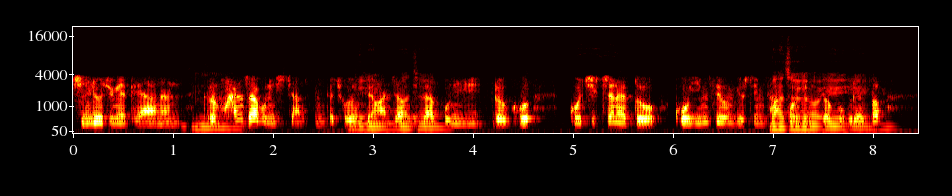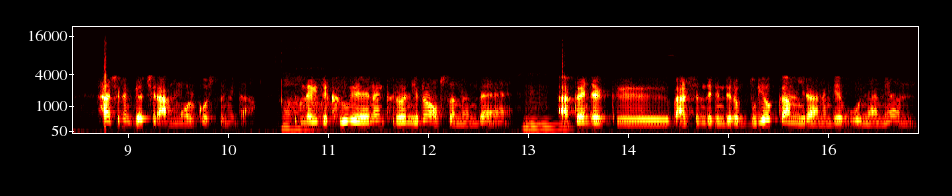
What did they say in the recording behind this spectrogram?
진료 중에 대하는 그런 음. 환자분이시지 않습니까? 조현병 네, 환자입니다. 분이 그리고 그 직전에 또 고 임세훈 교수님 사건도 있었고 예. 그래서 사실은 며칠 악몽을 꿨습니다. 아. 근데 이제 그 외에는 그런 일은 없었는데 음. 아까 이제 그 말씀드린 대로 무력감이라는 게 뭐냐면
